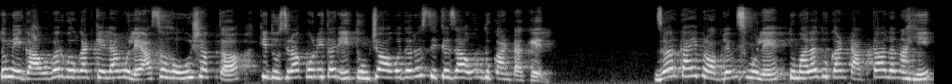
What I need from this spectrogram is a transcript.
तुम्ही गावभर गोंगाट केल्यामुळे असं होऊ शकतं की दुसरा कोणीतरी तुमच्या अगोदरच तिथे जाऊन दुकान टाकेल. जर काही प्रॉब्लेम्स मुले तुम्हाला दुकान टाकता आलं नाही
